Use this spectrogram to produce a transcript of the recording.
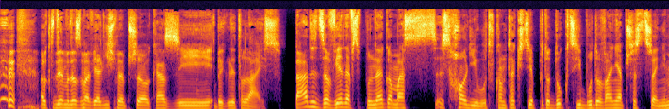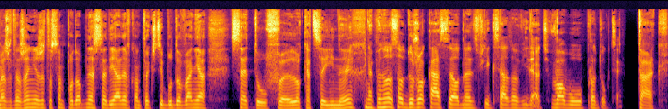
którym rozmawialiśmy przy okazji Big Little Lies. Bardzo wiele wspólnego ma z, z Hollywood w kontekście produkcji, budowania przestrzeni. Masz wrażenie, że to są podobne seriale w kontekście budowania setów e, lokacyjnych? Na pewno dostał dużo kasy od Netflixa, to widać w obu produkcjach. Tak,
